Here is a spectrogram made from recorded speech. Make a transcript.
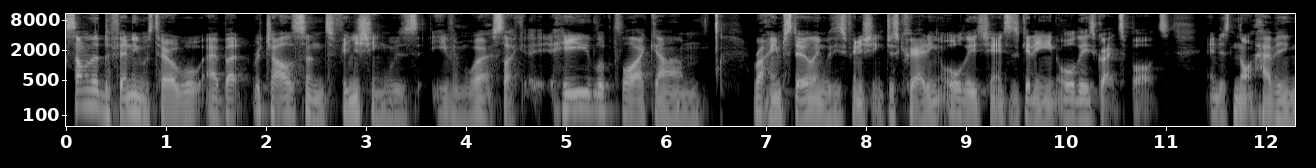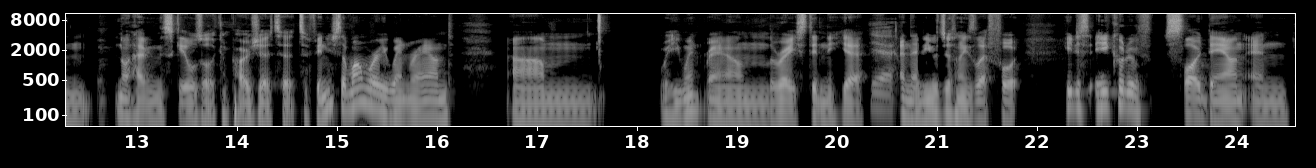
Some of the defending was terrible, uh, but Richarlison's finishing was even worse. Like he looked like um, Raheem Sterling with his finishing, just creating all these chances, getting in all these great spots, and just not having not having the skills or the composure to, to finish. The one where he went round, um, where he went round the race, didn't he? Yeah, Yeah, and then he was just on his left foot. He just he could have slowed down and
